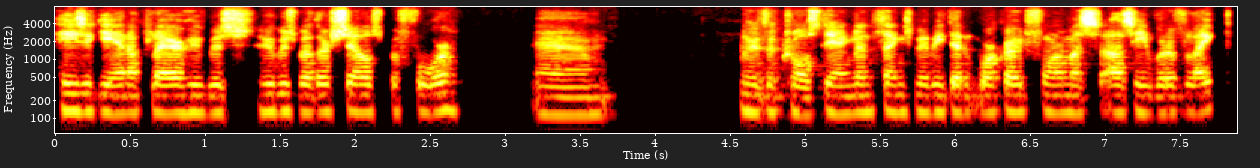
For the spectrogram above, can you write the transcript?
he's again a player who was who was with ourselves before. Um, moved across to England. Things maybe didn't work out for him as, as he would have liked.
